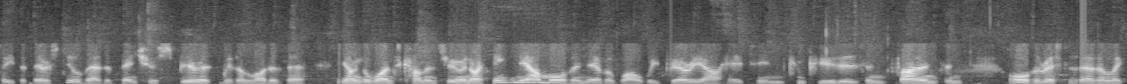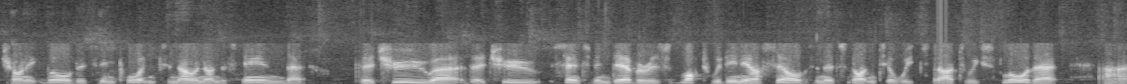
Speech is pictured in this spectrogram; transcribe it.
see that there's still that adventurous spirit with a lot of the younger ones coming through. And I think now more than ever, while we bury our heads in computers and phones and all the rest of that electronic world, it's important to know and understand that the true uh, the true sense of endeavour is locked within ourselves, and it's not until we start to explore that uh,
